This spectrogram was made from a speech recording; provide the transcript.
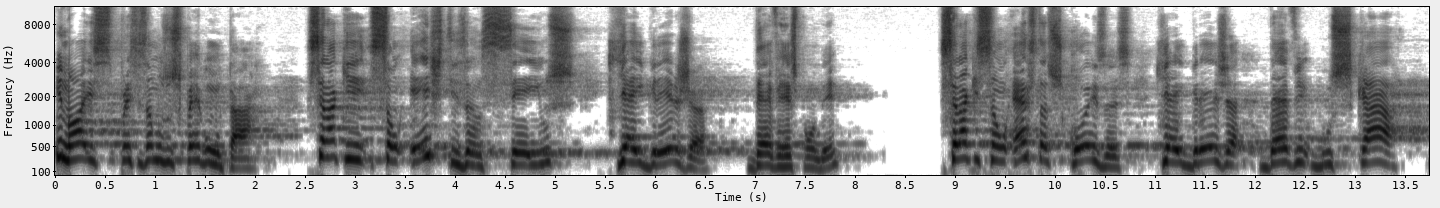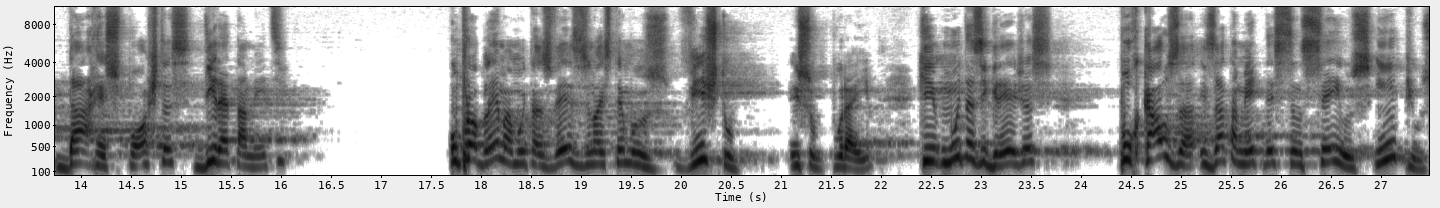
E nós precisamos nos perguntar: será que são estes anseios que a igreja deve responder? Será que são estas coisas que a igreja deve buscar dar respostas diretamente? O problema, muitas vezes, nós temos visto isso por aí, que muitas igrejas, por causa exatamente desses anseios ímpios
